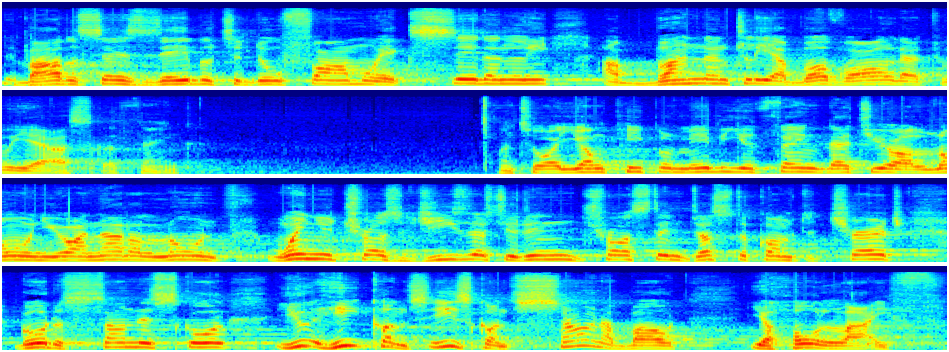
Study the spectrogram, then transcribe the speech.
The Bible says he's able to do far more exceedingly, abundantly above all that we ask or think. And to our young people, maybe you think that you are alone. You are not alone. When you trust Jesus, you didn't trust him just to come to church, go to Sunday school. You, he, he's concerned about your whole life.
